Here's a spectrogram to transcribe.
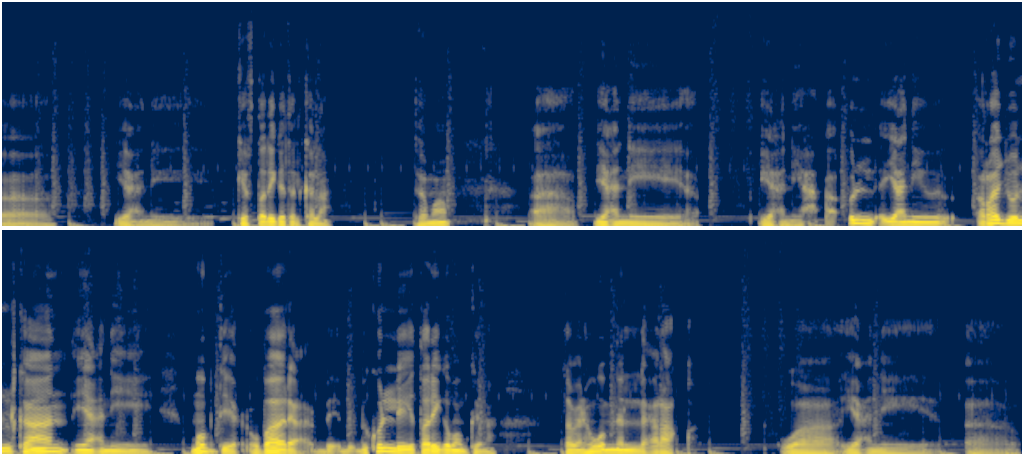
آه يعني كيف طريقة الكلام تمام؟ آه يعني يعني يعني رجل كان يعني مبدع وبارع بكل طريقة ممكنة. طبعا هو من العراق ويعني آه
